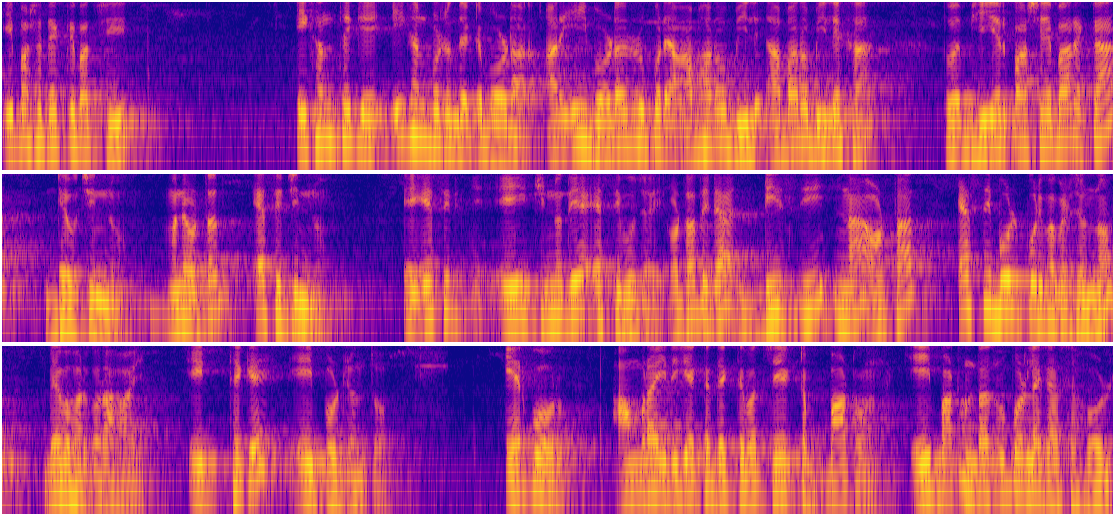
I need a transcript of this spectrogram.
এই পাশে দেখতে পাচ্ছি এখান থেকে এইখান পর্যন্ত একটা বর্ডার আর এই বর্ডারের উপরে আবারও বিল আবারও বি লেখা। তবে ভি এর পাশে এবার একটা ঢেউ চিহ্ন মানে অর্থাৎ এসি চিহ্ন। এই এসি, এই চিহ্ন দিয়ে এসি বোঝায়। অর্থাৎ এটা ডিসি না, অর্থাৎ এসি বোল্ট পরিমাপের জন্য ব্যবহার করা হয়। এই থেকে এই পর্যন্ত। এরপর আমরা এইদিকে একটা দেখতে পাচ্ছি একটা বাটন। এই বাটনটার উপর লেখা আছে হোল্ড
